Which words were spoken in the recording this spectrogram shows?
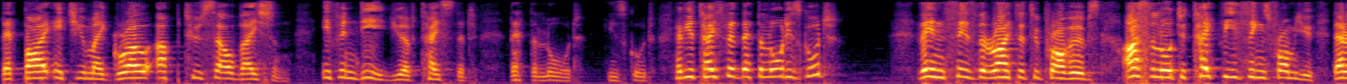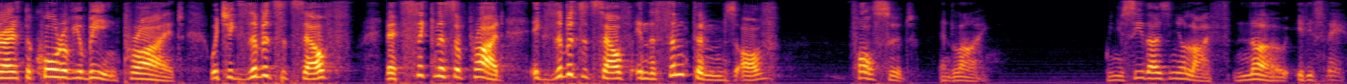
that by it you may grow up to salvation, if indeed you have tasted that the Lord is good. Have you tasted that the Lord is good? Then says the writer to Proverbs, ask the Lord to take these things from you that are at the core of your being, pride, which exhibits itself, that sickness of pride, exhibits itself in the symptoms of falsehood and lying. When you see those in your life, know it is there.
